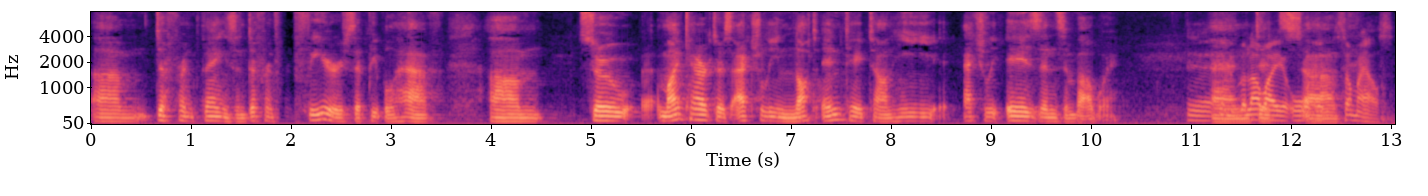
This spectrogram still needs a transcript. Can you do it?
um, different things and different fears that people have. Um, so uh, my character is actually not in Cape Town. He actually is in Zimbabwe. Uh, and Bulawayo or uh, somewhere else?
